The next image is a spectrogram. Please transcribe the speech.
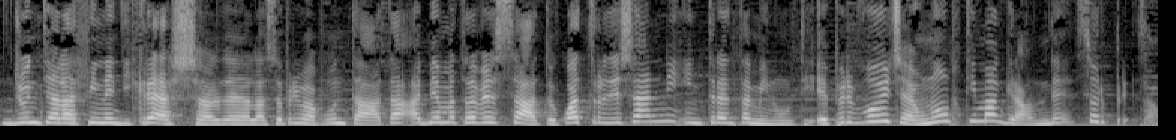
giunti alla fine di Crash, la sua prima puntata, abbiamo attraversato 4 decenni in 30 minuti e per voi c'è un'ultima grande sorpresa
